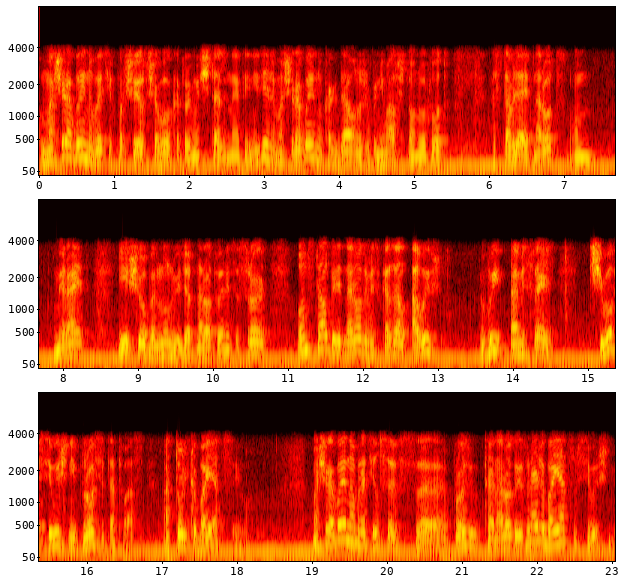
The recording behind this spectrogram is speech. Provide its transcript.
Маширабейну в этих паршиот Шаво, которые мы читали на этой неделе, Маширабейну, когда он уже понимал, что он вот-вот оставляет народ, он умирает, еще Бен Нун ведет народ в Эрицесрой, он встал перед народом и сказал, а вы вы, Амисраэль, чего Всевышний просит от вас, а только бояться его? Маширабейн обратился с э, просьбой к народу Израиля бояться Всевышнего.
